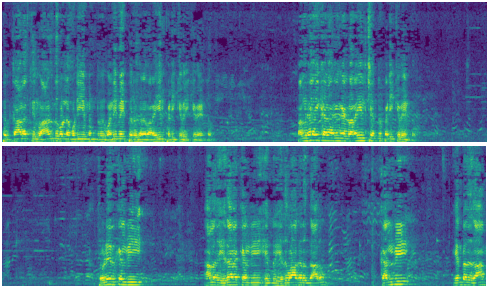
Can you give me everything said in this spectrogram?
பிற்காலத்தில் வாழ்ந்து கொள்ள முடியும் என்று வலிமை பெறுகிற வரையில் படிக்க வைக்க வேண்டும். பல்கலைக்கழகங்கள் வரையில் சென்று படிக்க வேண்டும். தொழிற்கல்வி அல்லது இதர கல்வி என்று எதுவாக இருந்தாலும் கல்வி என்பதுதான்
